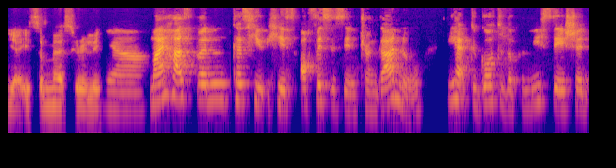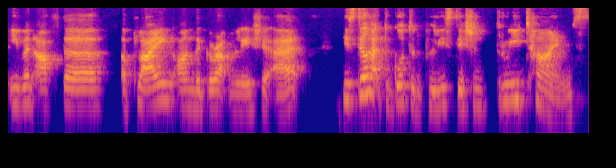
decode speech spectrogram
yeah, it's a mess really. Yeah, my husband, because his office is in Terengganu, he had to go to the police station even after applying on the Gerak Malaysia app. He still had to go to the police station three times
